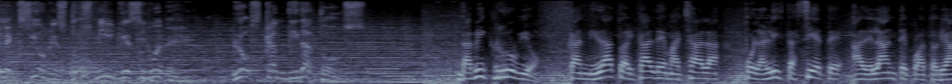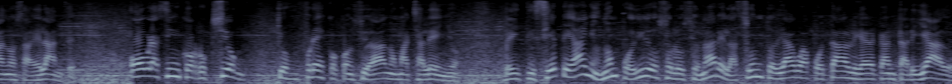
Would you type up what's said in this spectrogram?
Elecciones 2019. Los candidatos. David Rubio, candidato a alcalde de Machala por la lista 7, Adelante Ecuatorianos Adelante. Obra sin corrupción que ofrezco con ciudadanos machaleños. 27 años no han podido solucionar el asunto de agua potable y alcantarillado.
